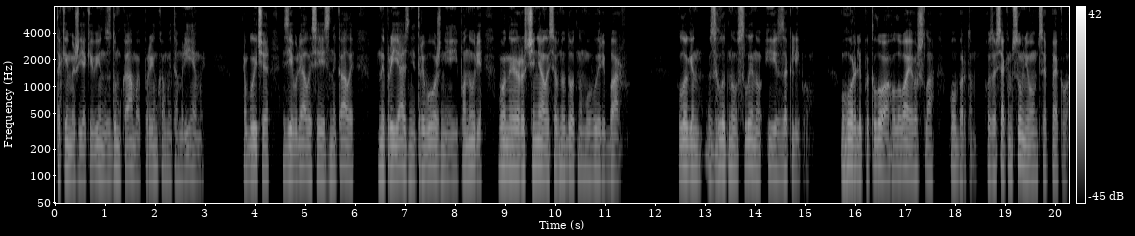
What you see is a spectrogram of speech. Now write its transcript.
такими ж, як і він, з думками, примками та мріями? Обличчя з'являлися і зникали, неприязні, тривожні і понурі, вони розчинялися в нудотному вирі барв. Логін зглитнув слину і закліпав. У горлі пекло, а голова його йшла обертом. Поза всяким сумнівом, це пекло.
